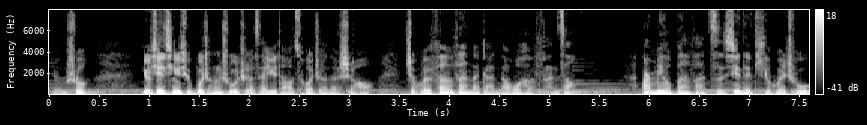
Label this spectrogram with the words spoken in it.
比如说，有些情绪不成熟者在遇到挫折的时候，只会泛泛的感到我很烦躁，而没有办法仔细的体会出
